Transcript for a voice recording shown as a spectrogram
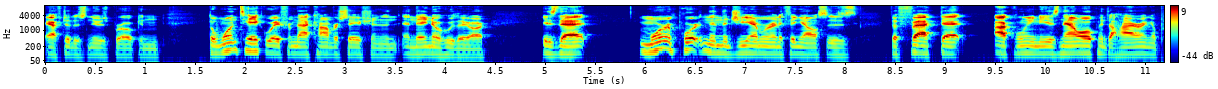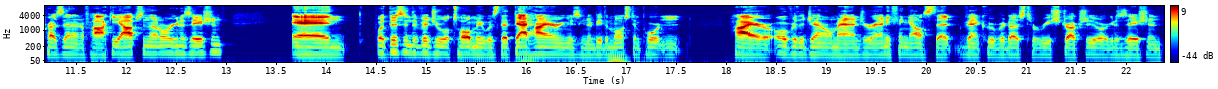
after this news broke, and the one takeaway from that conversation, and, and they know who they are, is that more important than the GM or anything else is the fact that Aquilini is now open to hiring a president of hockey ops in that organization. And what this individual told me was that that hiring is going to be the most important hire over the general manager or anything else that Vancouver does to restructure the organization.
